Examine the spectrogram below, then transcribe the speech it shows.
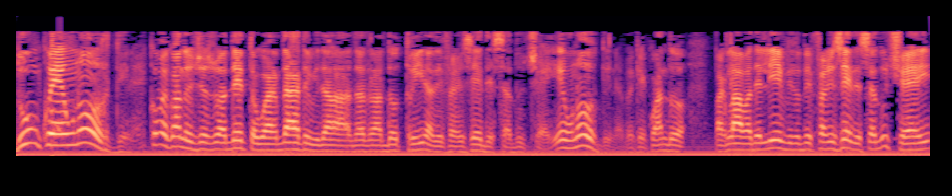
Dunque è un ordine, come quando Gesù ha detto guardatevi dalla, dalla, dottrina dei farisei e dei sadducei, è un ordine, perché quando parlava del lievito dei farisei e dei sadducei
